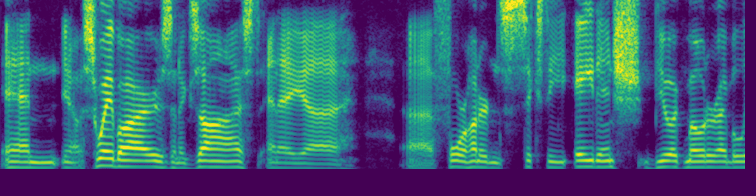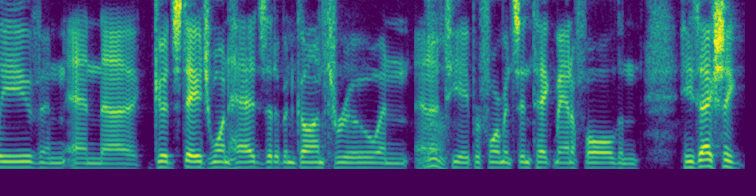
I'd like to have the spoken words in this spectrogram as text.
and you know sway bars and exhaust and a. Uh, uh, 468 inch Buick motor, I believe, and and uh, good stage one heads that have been gone through, and, and Hmm. a TA performance intake manifold, and he's actually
